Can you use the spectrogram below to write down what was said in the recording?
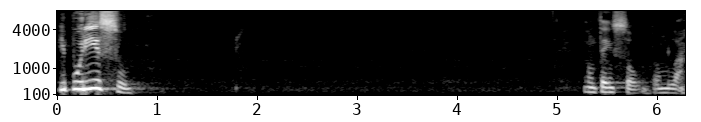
E por isso, não tem som, vamos lá.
